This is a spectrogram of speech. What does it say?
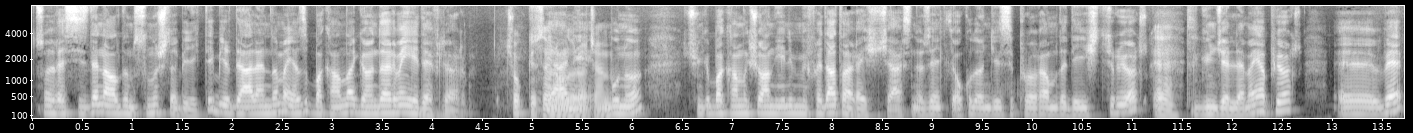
Sonra sizden aldığım sunuşla birlikte bir değerlendirme yazıp bakanlığa göndermeyi hedefliyorum. Çok güzel yani olur hocam. bunu çünkü bakanlık şu an yeni bir müfredat arayışı içerisinde. Özellikle okul öncesi programı da değiştiriyor. Evet. Bir güncelleme yapıyor. Ee, ve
